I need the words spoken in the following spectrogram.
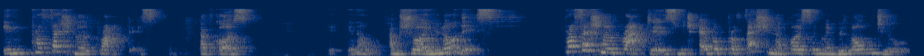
in professional practice. Of course, you know, I'm sure you know this. Professional practice, whichever profession a person may belong to,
